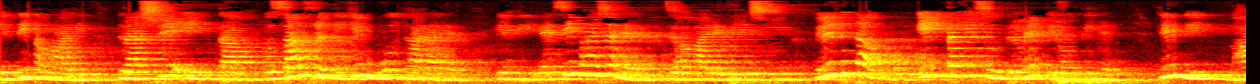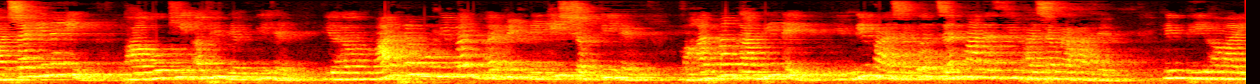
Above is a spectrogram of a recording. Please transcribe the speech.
हिंदी हमारी राष्ट्रीय एकता और संस्कृति की मूल धारा है। हिंदी ऐसी भाषा है जो हमारे देश की विविधता को एकता के सूत्र में पिरोती है। हिंदी भाषा ही नहीं, भावों की अभिव्यक्ति है। यह मातृभूमि पर मर मिटने की शक्ति है। महात्मा गांधी ने हिंदी भाषा को जनमानस की भाषा कहा है। हिंदी हमारी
